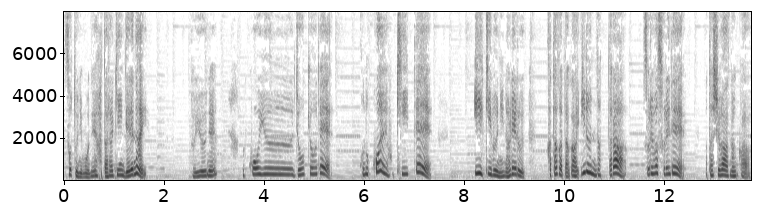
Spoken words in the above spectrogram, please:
外にもね、働きに出れない。というね、こういう状況で、この声を聞いて、いい気分になれる方々がいるんだったら、それはそれで、私はなんか、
